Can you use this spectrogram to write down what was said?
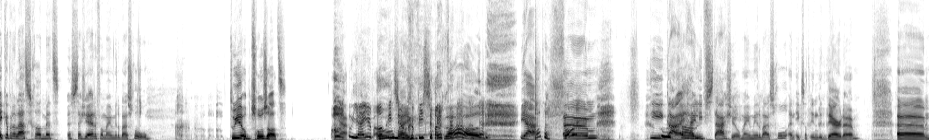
Ik heb een relatie gehad met een stagiaire van mijn middelbare school. Toen je op school zat. Ja. Oh, jij hebt altijd Oh zulke bizar God. ja. What the fuck? Ehm, die Hoe guy, hij liep stage op mijn middelbare school en ik zat in de derde. Ehm,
